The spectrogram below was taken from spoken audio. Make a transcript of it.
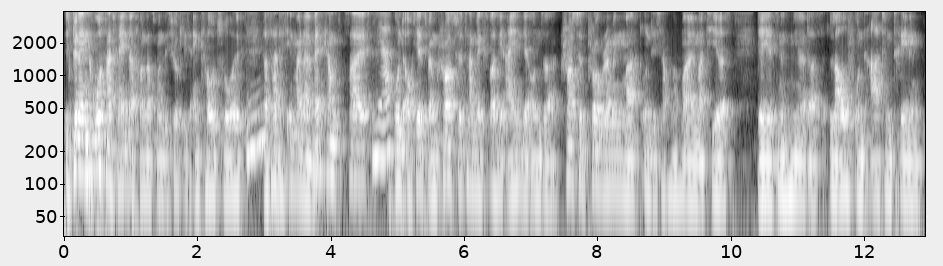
Ich bin ein großer Fan davon, dass man sich wirklich einen Coach holt. Mhm. Das hatte ich in meiner Wettkampfzeit ja. und auch jetzt beim CrossFit haben wir quasi einen, der unser CrossFit-Programming macht und ich habe nochmal Matthias, der jetzt mit mir das Lauf- und Atemtraining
